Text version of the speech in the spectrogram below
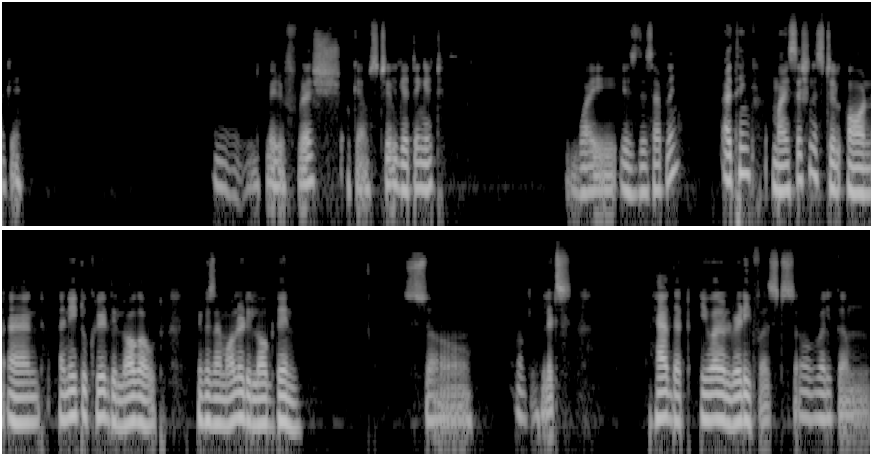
Okay. And let me refresh. Okay i'm still getting it. Why is this happening? I think my session is still on and i need to create the logout because i'm already logged in. So okay let's have that url ready first. So welcome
